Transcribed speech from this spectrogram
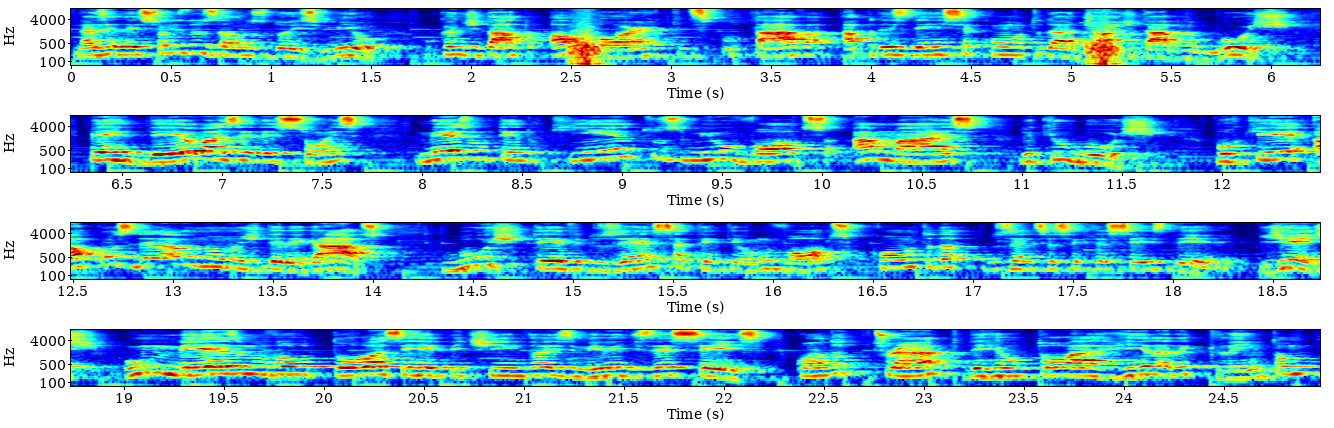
nas eleições dos anos 2000, o candidato Al Gore, que disputava a presidência contra George W. Bush, perdeu as eleições mesmo tendo 500 mil votos a mais do que o Bush. Porque ao considerar o número de delegados, Bush teve 271 votos contra 266 dele. Gente, o mesmo voltou a se repetir em 2016, quando Trump derrotou a Hillary Clinton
